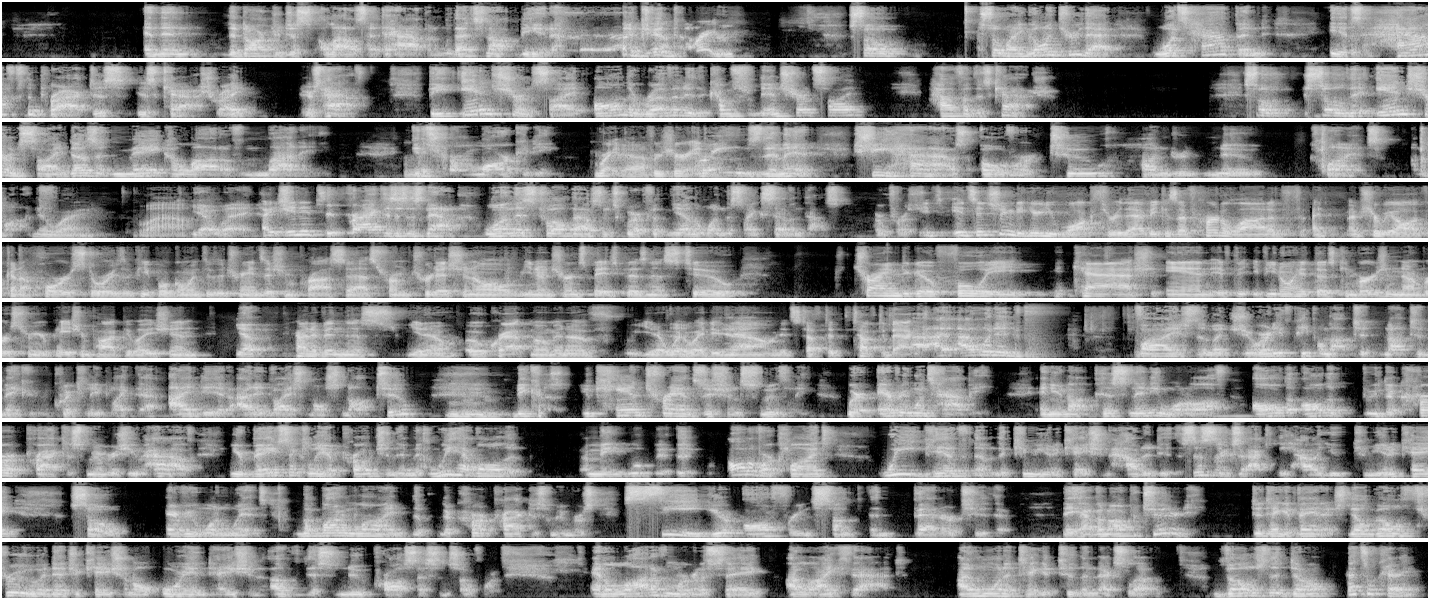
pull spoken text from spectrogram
And then the doctor just allows that to happen. Well, that's not being a good yeah, right. So, so by going through that, what's happened is half the practice is cash, right? There's half. The insurance side, on the revenue that comes from the insurance side, half of it's cash. So, so the insurance side doesn't make a lot of money. Mm-hmm. It's her marketing. Right, yeah. for sure. And brings them in. She has over 200 new clients a month. No way. Wow. Yeah, way. I, and it's two practices now. One that's 12,000 square foot and the other one that's like 7,000 per person. It's, it's interesting to hear you walk through that because I've heard a lot of, I, am sure we all have kind of horror stories of people going through the transition process from traditional, you know, insurance-based business to trying to go fully cash and if the, if you don't hit those conversion numbers from your patient population yep kind of in this you know oh crap moment of you know what do i do yeah. now and it's tough to tough to back I, I, would advise the majority of people not to not to make a quick leap like that i did i'd advise most not to mm-hmm. because you can transition smoothly where everyone's happy and you're not pissing anyone off. All the all the the current practice members you have, you're basically approaching them. And we have all the I mean, all of our clients, we give them the communication how to do this. This is exactly how you communicate. So everyone wins. But bottom line, the, the current practice members see you're offering something better to them. They have an opportunity to take advantage. They'll go through an educational orientation of this new process and so forth. And a lot of them are going to say, I like that. I want to take it to the next level. Those that don't, that's okay.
